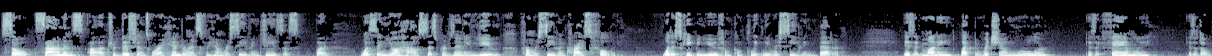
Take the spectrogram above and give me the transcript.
So Simon's uh, traditions were a hindrance for him receiving Jesus, but What's in your house that's preventing you from receiving Christ fully? What is keeping you from completely receiving better? Is it money, like the rich young ruler? Is it family? Is it a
